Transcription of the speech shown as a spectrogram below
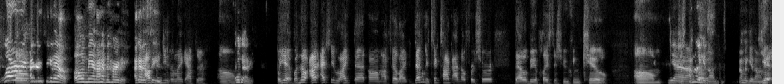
Word! So, I gotta check it out. Oh man, I haven't heard it. I gotta I'll see. send you the link after. Um, okay. But yeah, but no, I actually like that. Um, I feel like definitely TikTok. I know for sure that'll be a place that you can kill. Um, yeah, I'm gonna get on. I'm gonna get on. Yeah,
